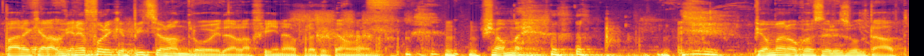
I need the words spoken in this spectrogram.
Pare che la- viene fuori che Pizzi è un androide alla fine, praticamente. più, o meno, più o meno questo è il risultato.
